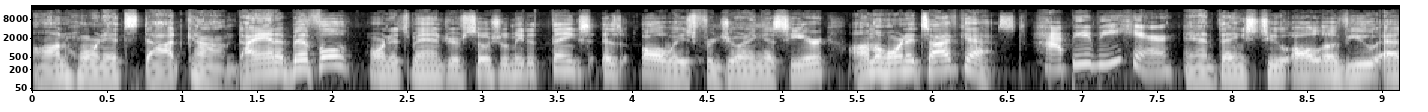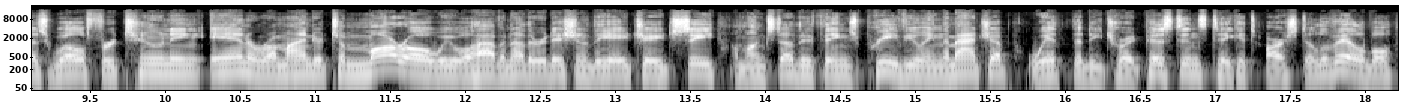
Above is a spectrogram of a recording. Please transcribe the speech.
on Hornets.com. Diana Biffle, Hornets manager of social media, thanks as always for joining us here on the Hornets Hivecast. Happy to be here. And thanks to all of you as well for tuning in. A reminder tomorrow we will have another edition of the HHC, amongst other things, preview previewing the matchup with the Detroit Pistons. Tickets are still available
